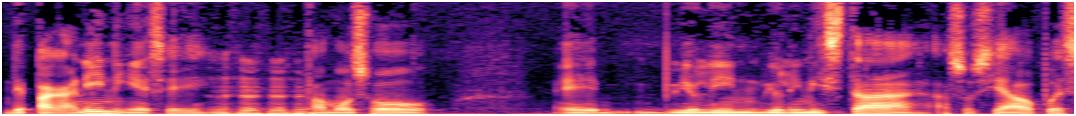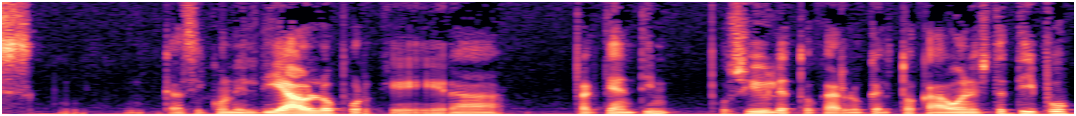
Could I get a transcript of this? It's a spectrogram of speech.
de Paganini, ese famoso eh, violín, violinista asociado pues casi con el diablo porque era prácticamente imposible tocar lo que él tocaba. Bueno, este tipo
